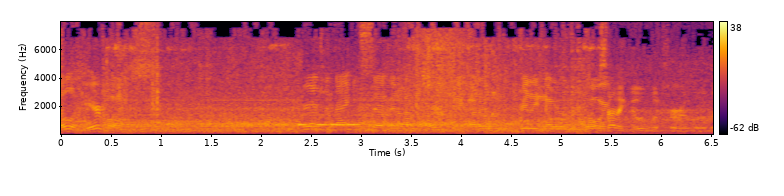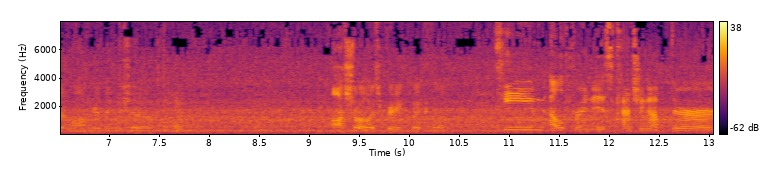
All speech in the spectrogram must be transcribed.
Oh, look, Airbus. We're on the 97 on Arctic. I don't really know where we're going. We going. sat at Guildwood for a little bit longer than we should have. Oshawa was pretty quick though. Team Elfren is catching up. They're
